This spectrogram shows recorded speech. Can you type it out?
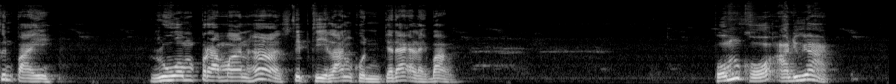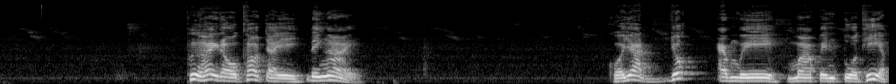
ขึ้นไป รวมประมาณ 54 ล้านคนจะได้อะไรบ้าง ผมขออนุญาต เพื่อให้เราเข้าใจได้ง่าย ขออนุญาตยกแอมเวมาเป็นตัวเทียบ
